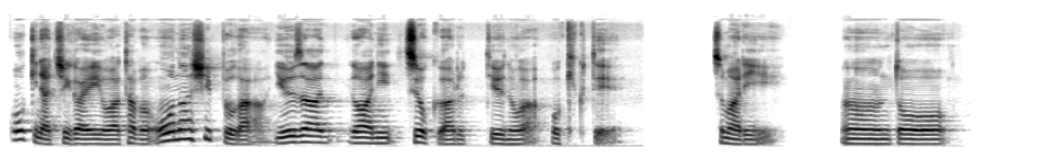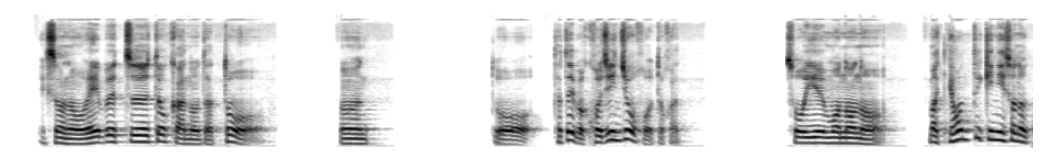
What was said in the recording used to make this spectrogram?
大きな違いは多分オーナーシップがユーザー側に強くあるっていうのが大きくて、つまり、うんと、その Web2 とかのだと、うんと、例えば個人情報とか、そういうものの、まあ基本的にその、例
